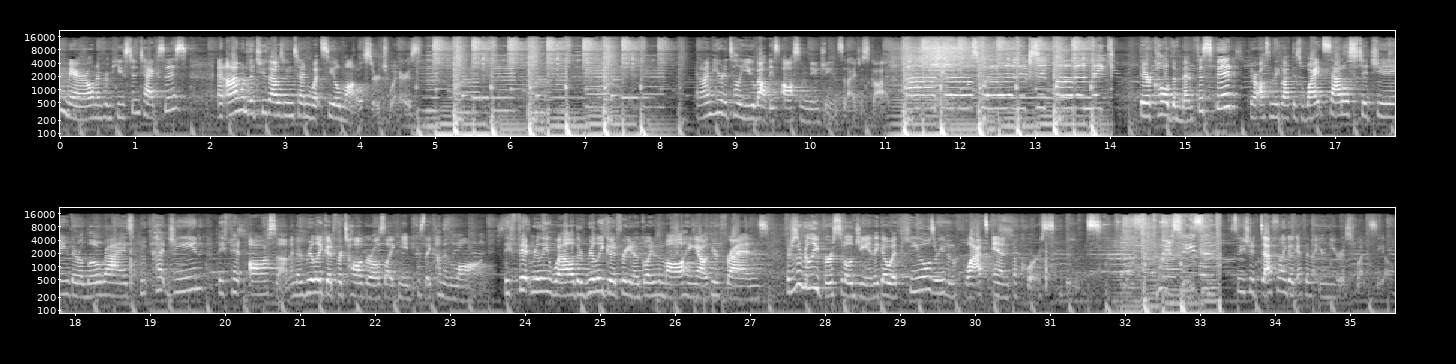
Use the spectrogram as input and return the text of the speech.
Meryl and I'm from Houston, Texas, and I'm one of the 2010 Wet Seal Model Search winners. And I'm here to tell you about these awesome new jeans that I just got. They're called the Memphis Fit. They're awesome. They got this white saddle stitching. They're a low-rise bootcut jean. They fit awesome, and they're really good for tall girls like me because they come in long. They fit really well. They're really good for you know going to the mall, hanging out with your friends. They're just a really versatile jean. They go with heels or even flats, and of course, boots. So you should definitely go get them at your nearest Wet Seal.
